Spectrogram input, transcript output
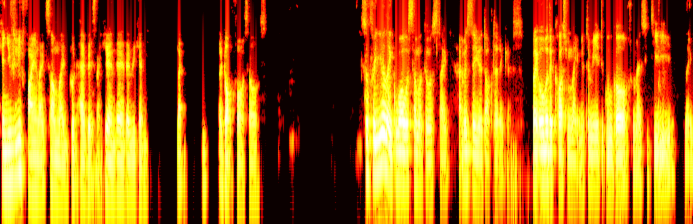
can usually find like some like good habits like here and there that we can like adopt for ourselves. So for you, like, what was some of those like habits that you adopted? I guess like over the course from like to me to Google from SCTD, like.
